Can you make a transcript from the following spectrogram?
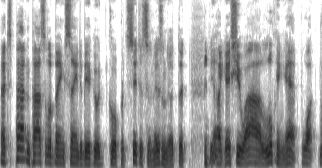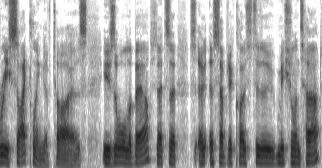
It's part and parcel of being seen to be a good corporate citizen, isn't it? That yeah, I guess you are looking at what recycling of tyres is all about. That's a, a, a subject close to Michelin's heart.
